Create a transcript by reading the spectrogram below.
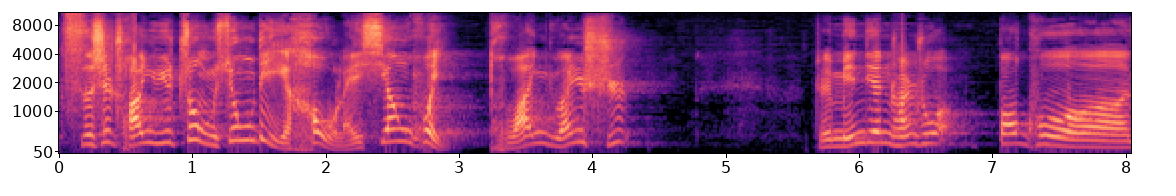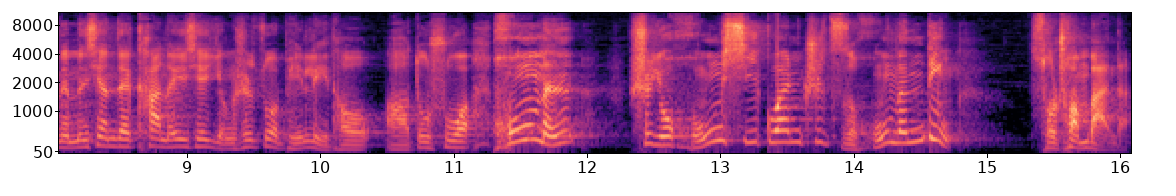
此时传于众兄弟，后来相会团圆时。这民间传说，包括你们现在看的一些影视作品里头啊，都说洪门是由洪熙官之子洪文定所创办的，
